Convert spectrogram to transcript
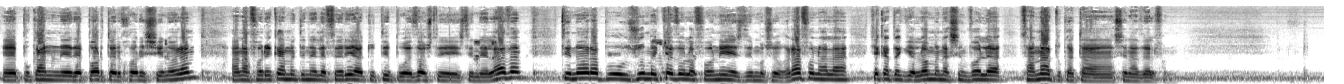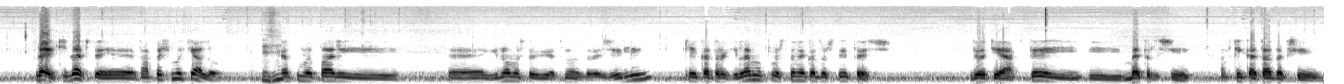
ε, που κάνουν οι ρεπόρτερ χωρίς σύνορα, αναφορικά με την ελευθερία του τύπου εδώ στη, στην Ελλάδα, την ώρα που ζούμε και δολοφονίες δημοσιογράφων, αλλά και καταγγελόμενα συμβόλαια θανάτου κατά συναδέλφων. Ναι, κοιτάξτε, θα πέσουμε κι αλλο Έχουμε πάρει ε, γινόμαστε διεθνώς Βρεζίλη και κατρακυλάμε προς την εκατοστή θέση. Διότι αυτή η, η μέτρηση, αυτή η κατάταξη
